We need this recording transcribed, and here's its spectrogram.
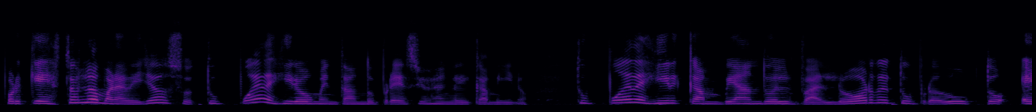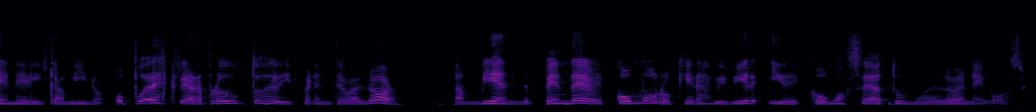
Porque esto es lo maravilloso, tú puedes ir aumentando precios en el camino, tú puedes ir cambiando el valor de tu producto en el camino o puedes crear productos de diferente valor. También depende de cómo lo quieras vivir y de cómo sea tu modelo de negocio.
